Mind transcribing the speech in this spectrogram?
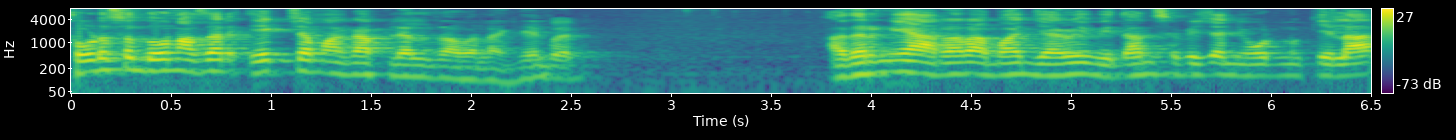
थोडंसं दोन हजार एकच्या मागं आपल्याला जावं लागेल. बरं. आदरणीय आर आर आबा ज्यावेळी विधानसभेच्या निवडणुकीला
